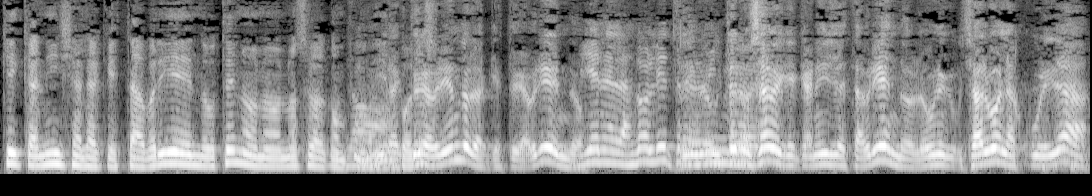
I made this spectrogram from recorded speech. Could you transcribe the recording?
qué canilla es la que está abriendo? Usted no, no, no se va a confundir. La con estoy eso? abriendo la que estoy abriendo. Vienen las dos letras Sí, del usted mismo- no sabe qué canilla está abriendo, lo único, salvo en la oscuridad,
